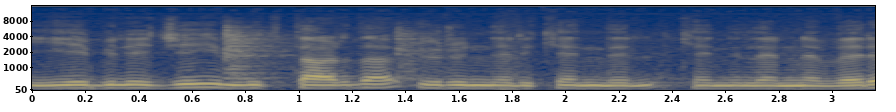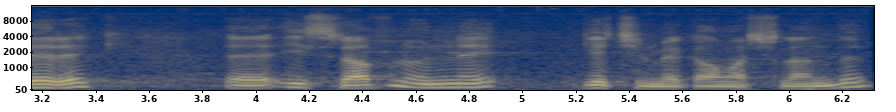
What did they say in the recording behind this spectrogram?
yiyebileceği miktarda ürünleri kendi, kendilerine vererek e, israfın önüne geçilmek amaçlandı.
